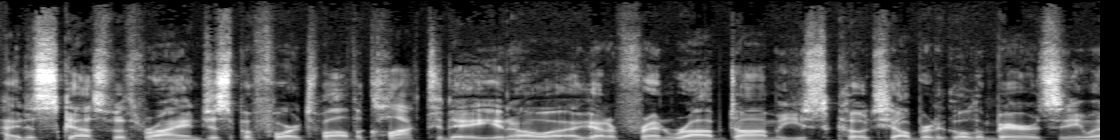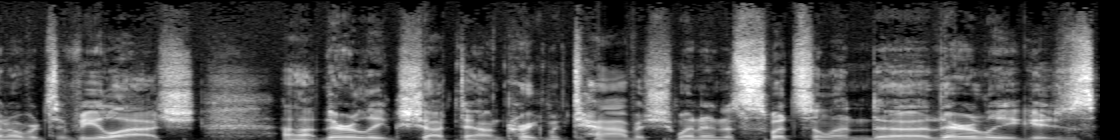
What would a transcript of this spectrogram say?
I discussed with Ryan just before 12 o'clock today. You know, I got a friend, Rob Daum, who used to coach the Alberta Golden Bears, and he went over to Village. Uh, their league shut down. Craig MacTavish went into Switzerland. Uh, their league is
